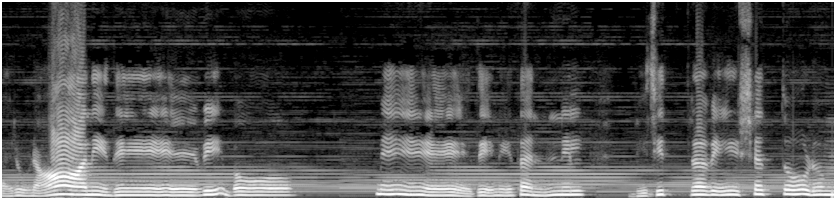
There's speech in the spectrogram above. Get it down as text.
കരുണാനിധേ വിഭോ. മേദിനി തന്നിൽ വിചിത്രവേഷത്തോടും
